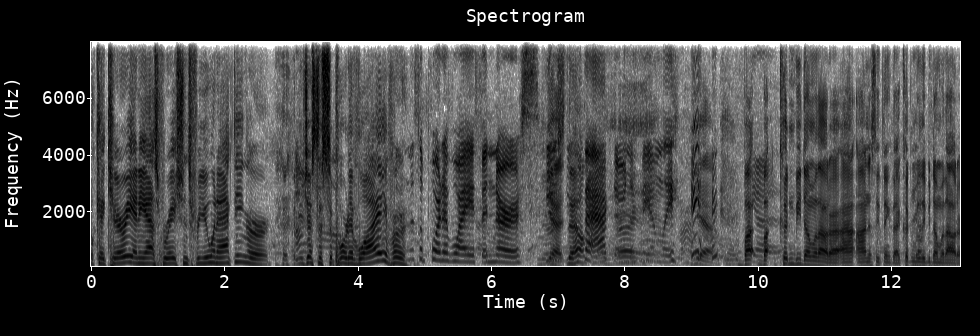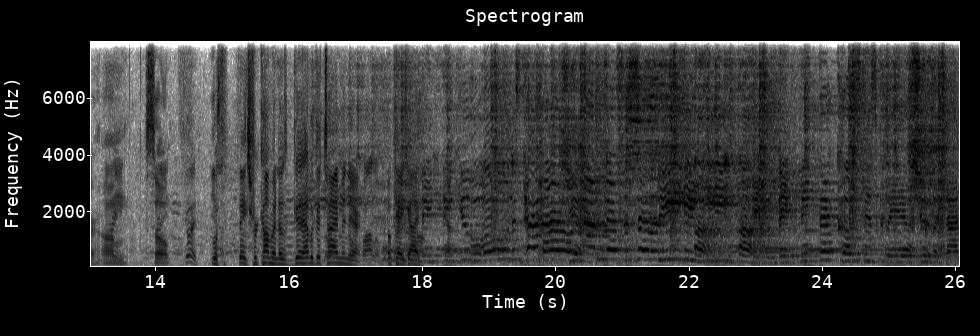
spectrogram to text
Okay, Carrie, any aspirations for you in acting, or are you just a supportive wife? Or I'm a supportive wife and nurse. He's, Yeah. he's the actor in the family. Yeah, but but couldn't be done without her. I I honestly think that couldn't really be done without her. Um, so good. Well, thanks for coming. It was good. Have a good time in there. Okay, guy uh, uh. And you may think that coast is clear? Sure. But not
